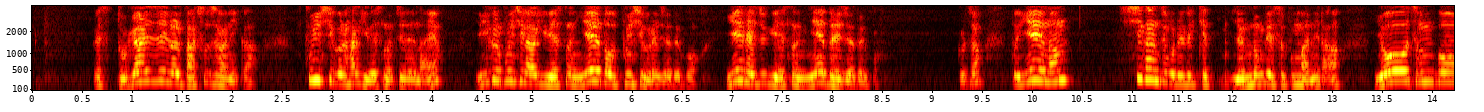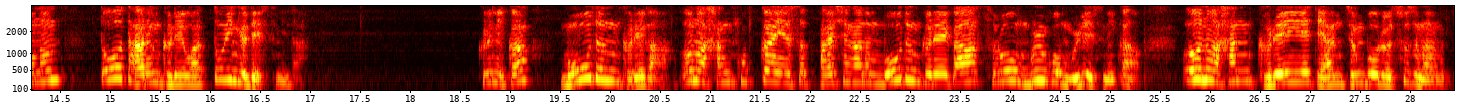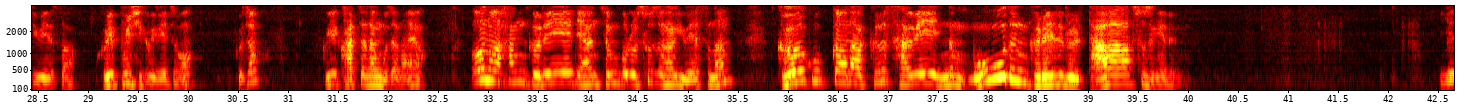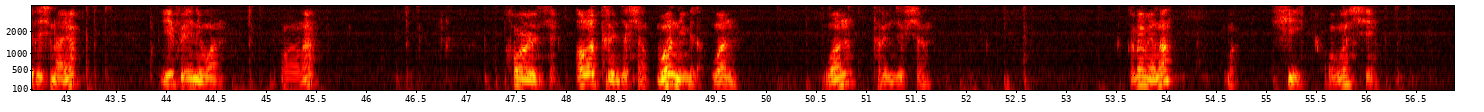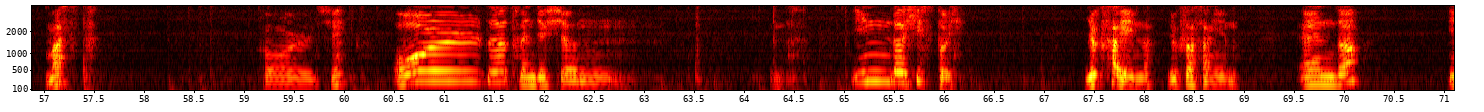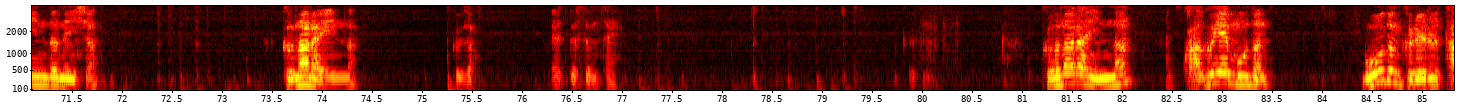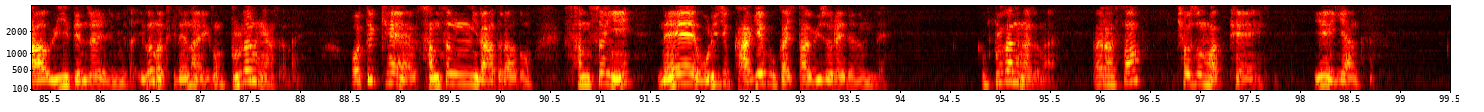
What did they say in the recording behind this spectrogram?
그래서 두 가지를 다 추적하니까 분식을 하기 위해서는 어찌 되나요? 이걸 분식하기 위해서는 얘도 분식을 해줘야 되고 얘를 해주기 위해서는 얘도 해줘야 되고 그죠? 또 얘는 시간적으로 이렇게 연동돼 있을 뿐만 아니라 요 정보는 또 다른 거래와 또 연결돼 있습니다. 그러니까 모든 거래가 어느 한 국가에서 발생하는 모든 거래가 서로 물고 물려 있으니까 어느 한 거래에 대한 정보를 수정하기 위해서 그게 분식회계죠. 그죠? 그게 가짜 장부잖아요. 어느 한 거래에 대한 정보를 수정하기 위해서는 그 국가나 그 사회에 있는 모든 거래들을 다 수정해야 거예요. 이해되시나요? If anyone wanna purge a transaction one입니다. one one transaction 그러면은 뭐 he 혹은 she must purge the transaction in the history 역사에 있는 역사상에 있는 and in the nation 그 나라에 있는 그죠? at the same time 그 나라에 있는 과거의 모든 모든 거래를 다 위변조해야 됩니다. 이건 어떻게 되나요? 이건 불가능하잖아요. 어떻게 삼성이라 하더라도 삼성이 내 우리 집 가계부까지 다 위조를 해야 되는데 그 불가능하잖아요. 따라서 표준화폐에 의한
